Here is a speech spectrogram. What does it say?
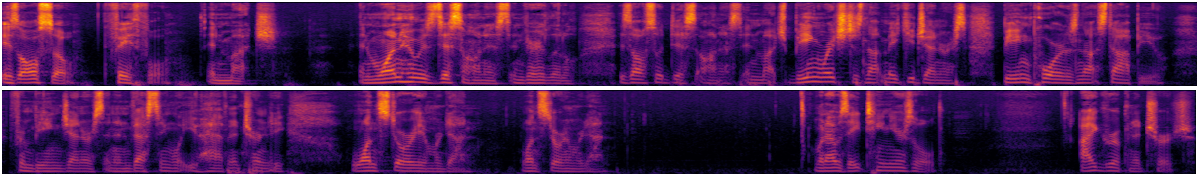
is also faithful in much and one who is dishonest in very little is also dishonest in much. Being rich does not make you generous. Being poor does not stop you from being generous and investing what you have in eternity. One story and we're done. One story and we're done. When I was 18 years old, I grew up in a church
